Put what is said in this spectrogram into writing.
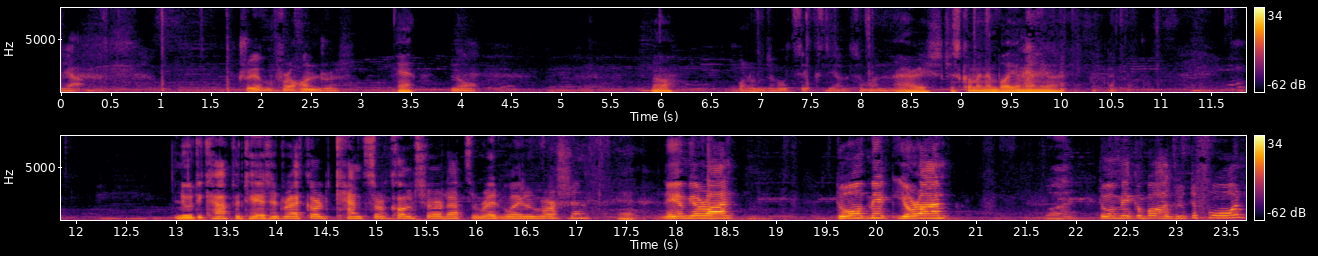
Yeah. Three of them for a hundred. Yeah. No. No? One of them's about 60 on it, so one. Alright, just come in and buy them anyway. New decapitated record, Cancer Culture, that's a red vinyl version. Yeah. Liam, you're on. Don't make, you're on. Why? Don't make a balls with the phone.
